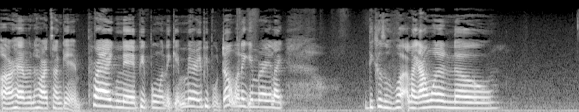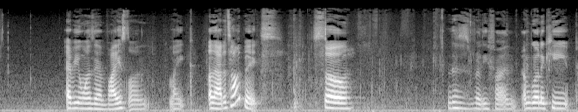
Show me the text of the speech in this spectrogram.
are having a hard time getting pregnant, people want to get married, people don't want to get married like because of what like I want to know everyone's advice on like a lot of topics. So this is really fun. I'm going to keep.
